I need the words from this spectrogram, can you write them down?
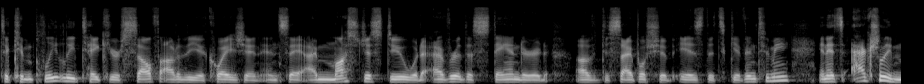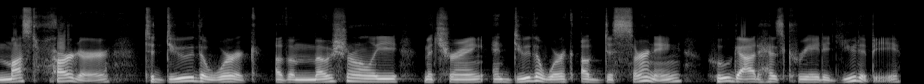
to completely take yourself out of the equation and say, I must just do whatever the standard of discipleship is that's given to me. And it's actually much harder to do the work of emotionally maturing and do the work of discerning who God has created you to be,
